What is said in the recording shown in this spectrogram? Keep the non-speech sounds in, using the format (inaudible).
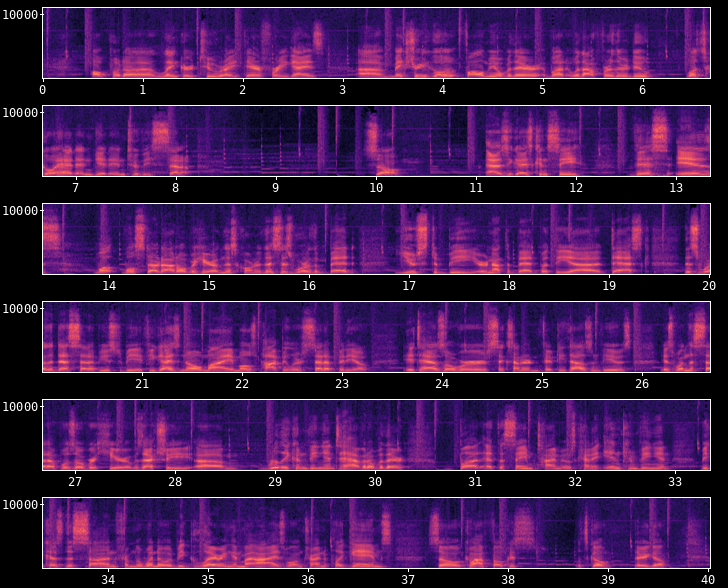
I'll put a link or two right there for you guys. Uh, make sure you go follow me over there. But without further ado, let's go ahead and get into the setup. So, as you guys can see, this is, well, we'll start out over here on this corner. This is where the bed used to be, or not the bed, but the uh, desk. This is where the desk setup used to be. If you guys know my most popular setup video, it has over 650,000 views, is when the setup was over here. It was actually um, really convenient to have it over there, but at the same time, it was kind of inconvenient because the sun from the window would be glaring in my eyes while I'm trying to play games. So come on, focus. Let's go. There you go.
